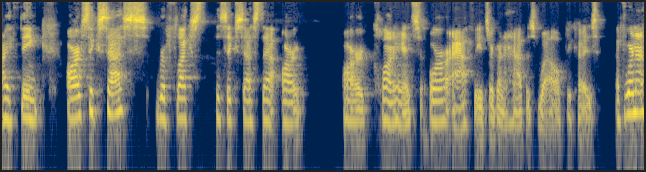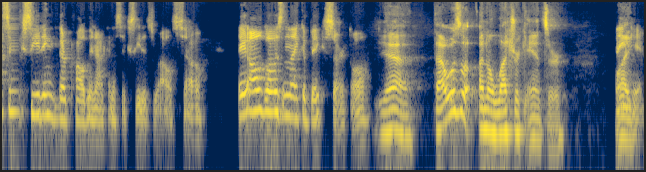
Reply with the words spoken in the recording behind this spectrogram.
I think our success reflects the success that our our clients or our athletes are going to have as well because if we're not succeeding they're probably not going to succeed as well. So it all goes in like a big circle. Yeah that was a, an electric answer. Thank like you.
